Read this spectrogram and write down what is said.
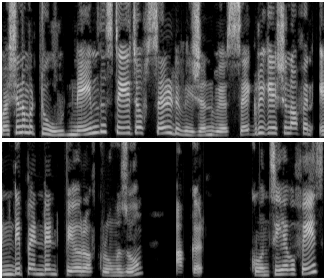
Question number two Name the stage of cell division where segregation of an independent pair of chromosome occur. कौन सी है वो phase?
